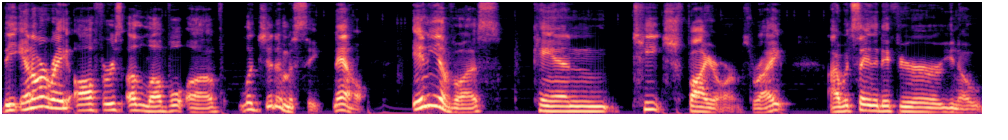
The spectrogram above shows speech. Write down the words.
the NRA offers a level of legitimacy. Now, any of us can teach firearms, right? I would say that if you're, you know,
